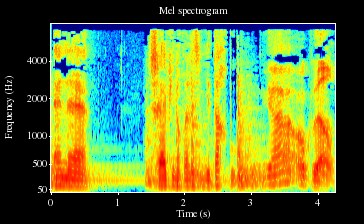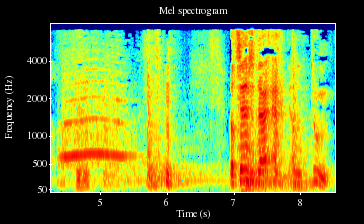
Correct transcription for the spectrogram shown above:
En eh, schrijf je nog wel eens in je dagboek? Ja, ook wel. Wat zijn ze daar eigenlijk aan het doen?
